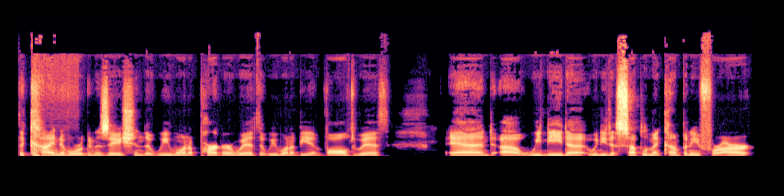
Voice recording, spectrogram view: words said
the kind of organization that we want to partner with, that we want to be involved with." And uh, we need a we need a supplement company for our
